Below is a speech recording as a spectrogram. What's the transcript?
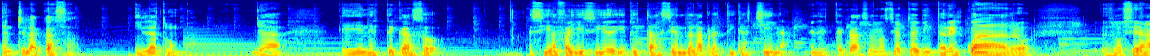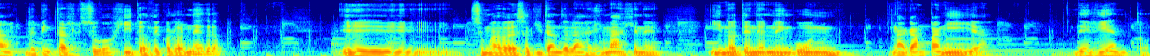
entre la casa y la tumba. Ya en este caso si ha fallecido y tú estás haciendo la práctica china, en este caso, ¿no es cierto?, de pintar el cuadro, o sea, de pintar sus ojitos de color negro, Eh, sumado a eso, quitando las imágenes y no tener ninguna campanilla de viento,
